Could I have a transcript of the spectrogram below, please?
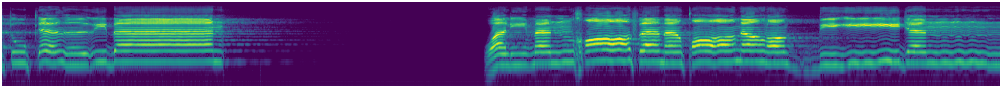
تكذبان ولمن خاف مقام ربه جنتان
